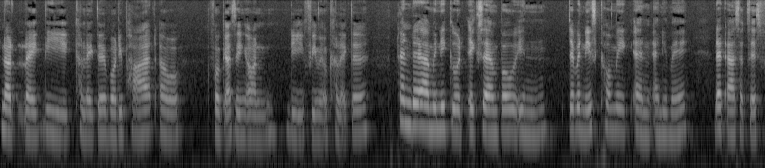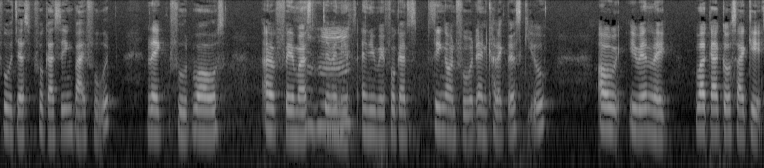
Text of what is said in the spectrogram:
not like the collector body part or focusing on the female collector. And there are many good examples in Japanese comic and anime that are successful just focusing by food, like Food Wars, a famous mm-hmm. Japanese anime focusing on food and character skill. Or even like Wakakozake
